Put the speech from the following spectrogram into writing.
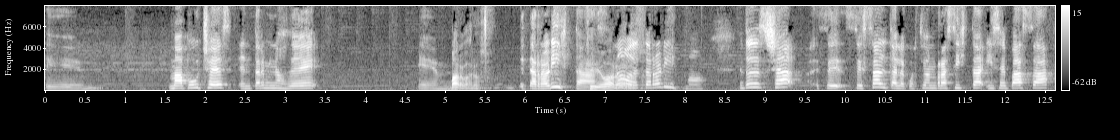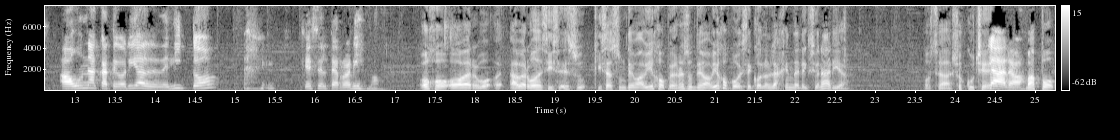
eh, mapuches en términos de, Bárbaros. de terroristas, Sí, de bárbaros. no, de terrorismo. Entonces ya se, se salta la cuestión racista y se pasa a una categoría de delito que es el terrorismo. Ojo, o a ver, vos, a ver, vos decís, es quizás un tema viejo, pero no es un tema viejo porque se coló en la agenda eleccionaria. O sea, yo escuché Claro. más po-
